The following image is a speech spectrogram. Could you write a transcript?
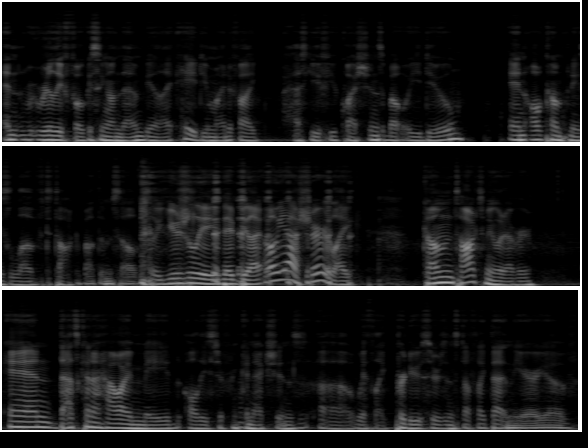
and really focusing on them being like, "Hey, do you mind if I ask you a few questions about what you do?" And all companies love to talk about themselves. So usually they'd be like, "Oh yeah, sure, like come talk to me whatever." And that's kind of how I made all these different connections uh, with like producers and stuff like that in the area of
